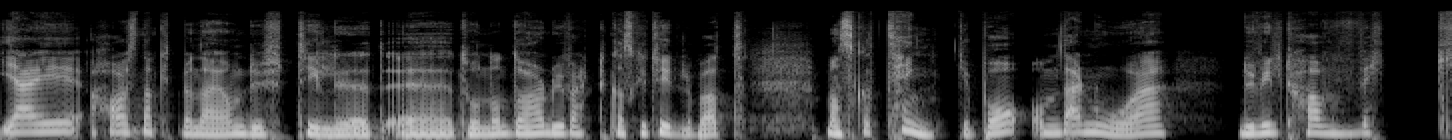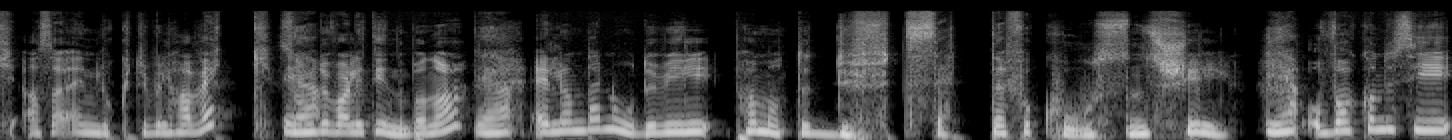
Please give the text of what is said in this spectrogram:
jeg har snakket med deg om duft tidligere, eh, Tone, og da har du vært ganske tydelig på at man skal tenke på om det er noe du vil ta vekk, altså en lukt du vil ha vekk, som Ja. du var litt inne på nå, Ja. eller om det er noe du vil på en måte duftsette for kosens skyld. Ja. Og hva kan du si,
